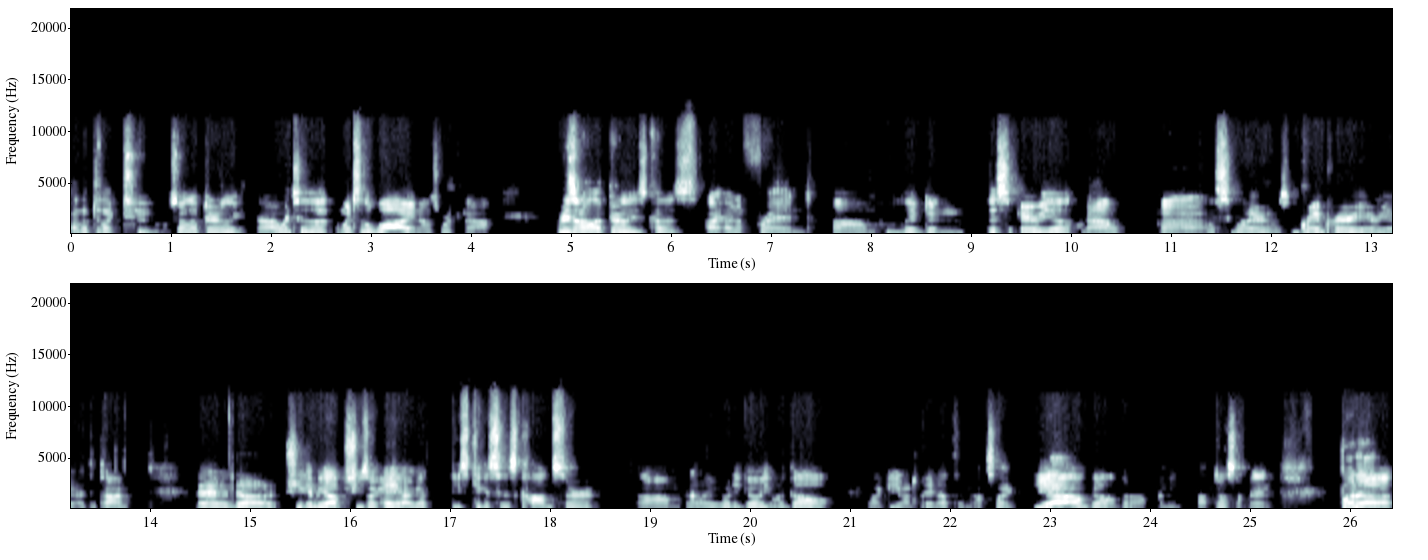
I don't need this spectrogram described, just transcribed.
I left at like two, so I left early. Uh, I went to the went to the Y and I was working out. The reason I left early is because I had a friend um, who lived in this area now. Uh, let's see what area it was Grand Prairie area at the time, and uh, she hit me up. She was like, "Hey, I got these tickets to this concert, um, and I don't everybody go. You want to go? Like, you don't have to pay nothing." I was like, "Yeah, I'll go, but I'll, I mean, I'll throw something in." But uh,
